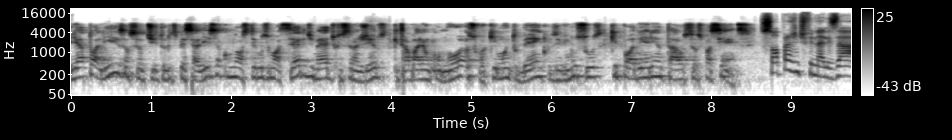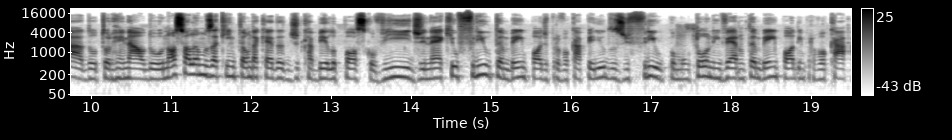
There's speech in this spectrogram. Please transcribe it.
ele atualiza o seu título de especialista, como nós temos uma série de médicos estrangeiros que trabalham conosco aqui muito bem, inclusive no SUS, que podem orientar os seus pacientes. Só para a gente finalizar, doutor Reinaldo, nós falamos aqui então da queda de cabelo pós-Covid, né? Que o frio também pode provocar períodos de frio, como outono e inverno também podem provocar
